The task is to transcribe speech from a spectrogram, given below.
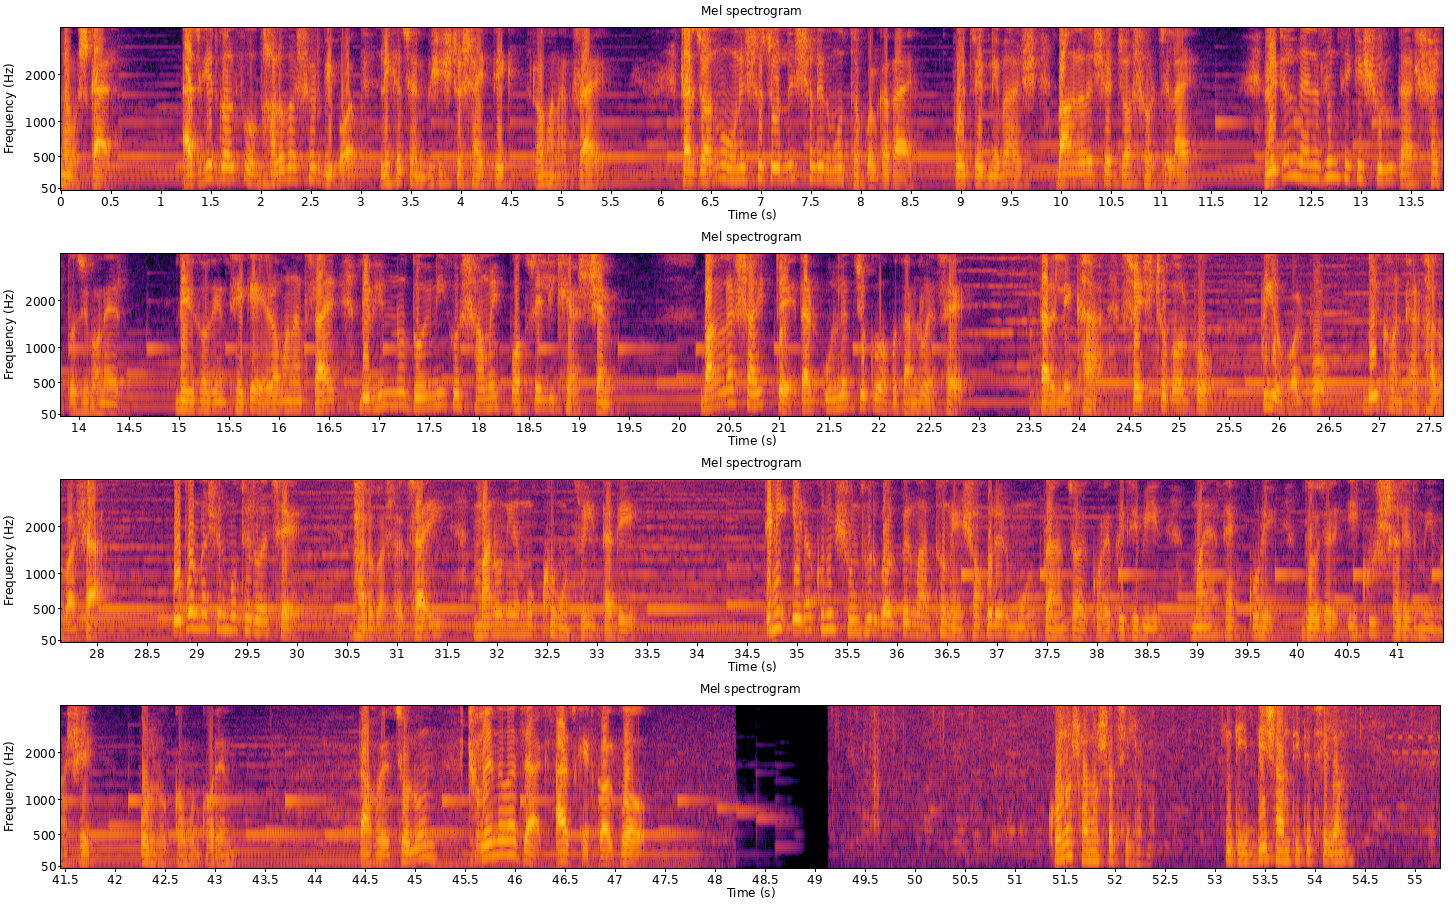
নমস্কার। আজকের গল্প ভালোবাসার বিপদ লিখেছেন বিশিষ্ট সাহিত্যিক রমানাথ রায়। তার জন্ম উনিশশো চল্লিশ সালের মধ্য কলকাতায়, পৈতৃক নিবাস বাংলাদেশের যশোর জেলায়। লিটল ম্যাগাজিন থেকে শুরু তার সাহিত্য জীবনের। দীর্ঘদিন থেকে রমানাথ রায় বিভিন্ন দৈনিক ও সাময়িক পত্রে লিখে আসছেন। বাংলার সাহিত্যে তার উল্লেখযোগ্য অবদান রয়েছে। তার লেখা শ্রেষ্ঠ গল্প, প্রিয় গল্প, দুই ঘণ্টার ভালোবাসা। উপন্যাসের মধ্যে রয়েছে, ভালোবাসা চাই, মাননীয় মুখ্যমন্ত্রী ইত্যাদি। তিনি এরকমই সুন্দর গল্পের মাধ্যমে সকলের মন প্রাণ জয় করে পৃথিবীর মায়া ত্যাগ করে দু সালের মে মাসে পরলোক গমন করেন। তাহলে চলুন শুনে নেওয়া যাক আজকের গল্প। কোনো সমস্যা ছিল না। দিব্যি শান্তিতে ছিলাম।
